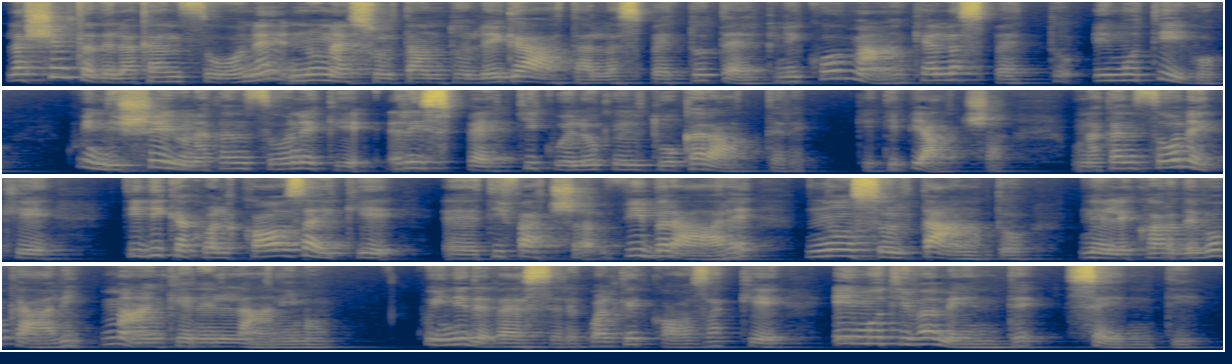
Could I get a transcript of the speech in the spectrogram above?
La scelta della canzone non è soltanto legata all'aspetto tecnico, ma anche all'aspetto emotivo. Quindi scegli una canzone che rispecchi quello che è il tuo carattere, che ti piaccia, una canzone che ti dica qualcosa e che eh, ti faccia vibrare non soltanto nelle corde vocali ma anche nell'animo. Quindi deve essere qualcosa che emotivamente senti.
